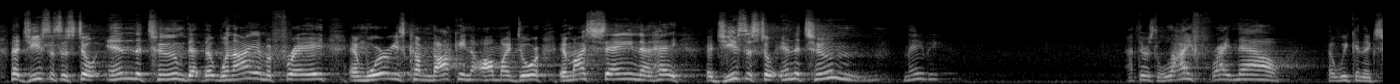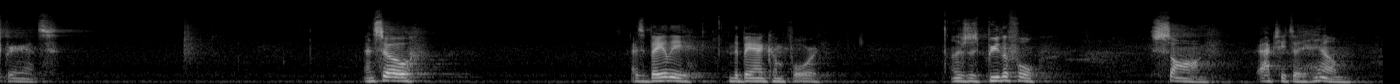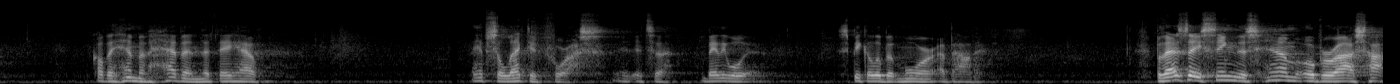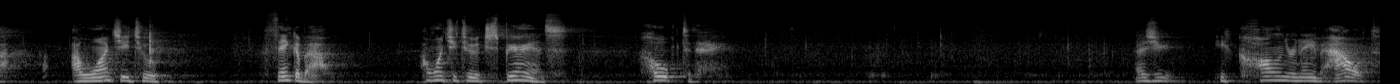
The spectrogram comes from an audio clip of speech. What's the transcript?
That Jesus is still in the tomb? That, that when I am afraid and worries come knocking on my door, am I saying that, hey, that Jesus is still in the tomb? Maybe. That there's life right now that we can experience. And so, as Bailey and the band come forward, there's this beautiful song, actually, it's a hymn called the Hymn of Heaven that they have they have selected for us. It's a Bailey will speak a little bit more about it. But as they sing this hymn over us, I, I want you to think about, I want you to experience hope today. As you, He's calling your name out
